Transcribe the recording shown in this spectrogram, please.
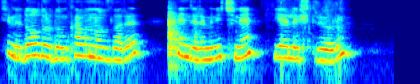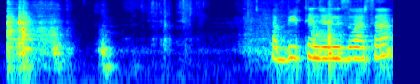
Şimdi doldurduğum kavanozları tenceremin içine yerleştiriyorum. Tabii büyük tencereniz varsa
